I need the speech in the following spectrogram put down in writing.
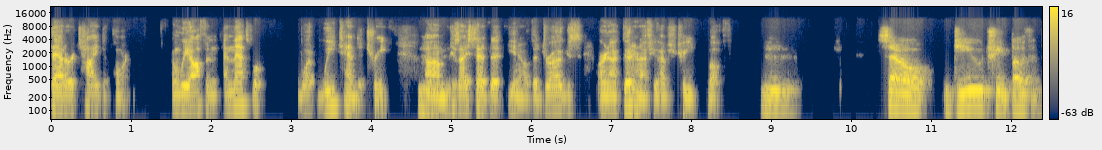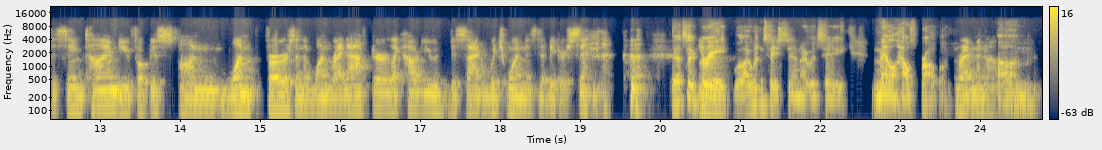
that are tied to porn. And we often, and that's what what we tend to treat. Um, Mhm. because I said that, you know, the drugs are not good enough. You have to treat both. Mm. So, do you treat both at the same time? Do you focus on one first and then one right after? Like, how do you decide which one is the bigger sin? That's a know. great, well, I wouldn't say sin, I would say mental health problem. right, mental health. Um,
